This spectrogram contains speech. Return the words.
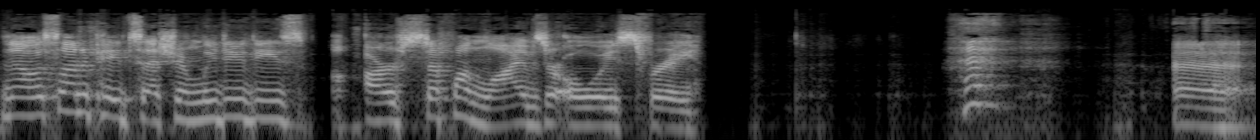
No, it's not a paid session. We do these. Our stuff on lives are always free. Uh,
